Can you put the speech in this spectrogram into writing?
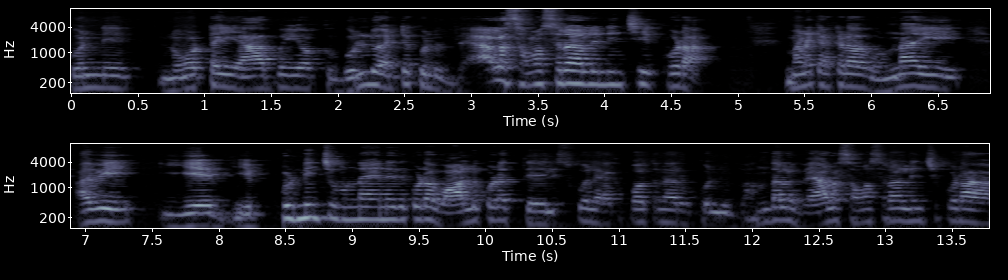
కొన్ని 151 గుళ్ళు అంటే కొన్ని వేల సంవత్సరాల నుంచి కూడా మనకి అక్కడ ఉన్నాయి. అవి ఏ ఎప్పటి నుంచి ఉన్నాయనేది కూడా వాళ్ళు కూడా తెలుసుకోలేకపోతున్నారు. కొన్ని వందల, వేల సంవత్సరాల నుంచి కూడా ఆ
